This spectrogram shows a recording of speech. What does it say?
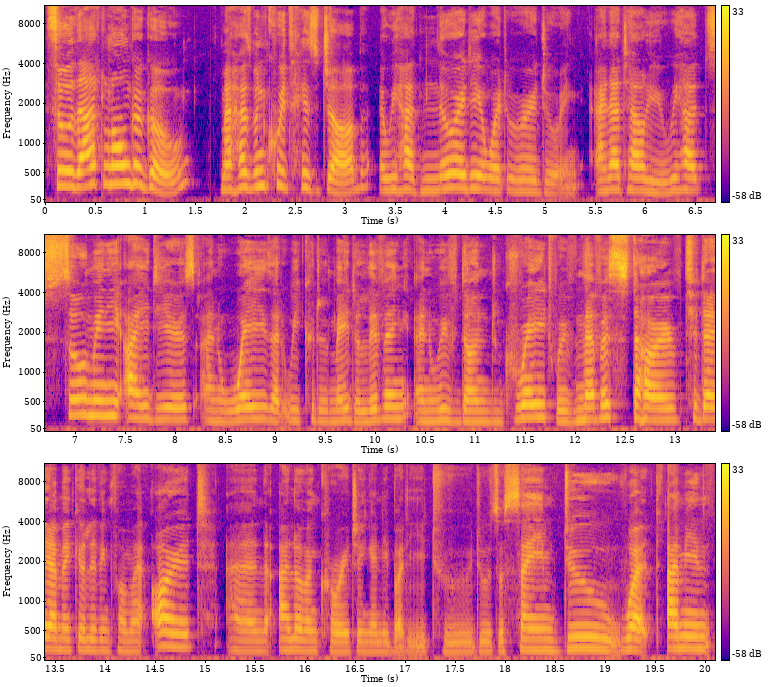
So that long ago, my husband quit his job and we had no idea what we were doing. And I tell you, we had so many ideas and ways that we could have made a living and we've done great. We've never starved. Today I make a living from my art and I love encouraging anybody to do the same. Do what, I mean,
